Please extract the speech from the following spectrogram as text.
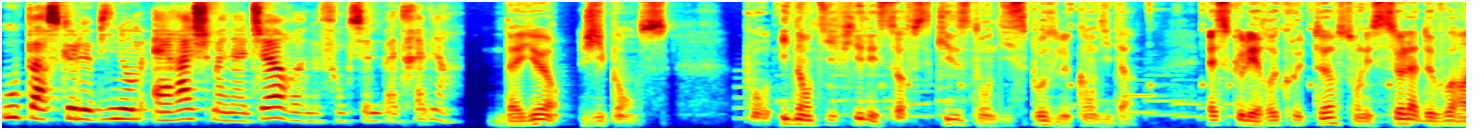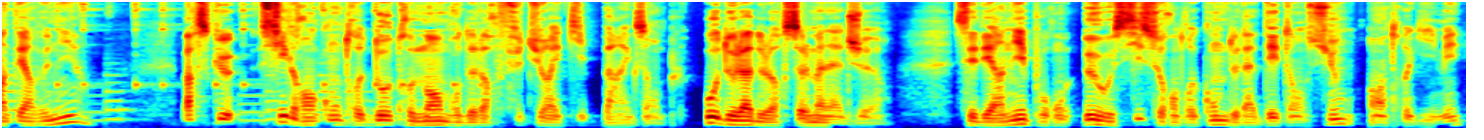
ou parce que le binôme RH-manager ne fonctionne pas très bien. D'ailleurs, j'y pense. Pour identifier les soft skills dont dispose le candidat, est-ce que les recruteurs sont les seuls à devoir intervenir? Parce que s'ils rencontrent d'autres membres de leur future équipe, par exemple, au-delà de leur seul manager, ces derniers pourront eux aussi se rendre compte de la détention, entre guillemets,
